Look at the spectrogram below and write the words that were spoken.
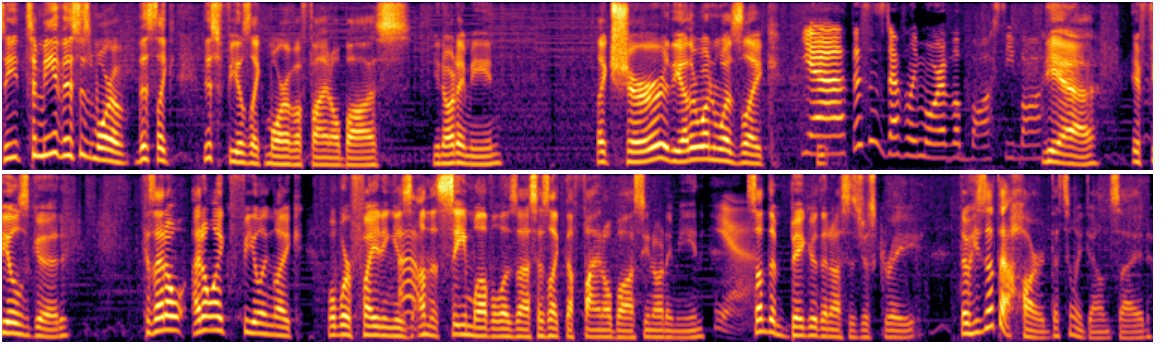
See, to me, this is more of this like this feels like more of a final boss. You know what I mean? Like, sure, the other one was like, Yeah, this is definitely more of a bossy boss. yeah, it feels good. Cause I don't, I don't like feeling like what we're fighting is Oh. on the oh. same level as us as like the final boss. You know what I mean? Yeah. Something bigger than us is just great. Though he's not that hard. That's the only downside.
